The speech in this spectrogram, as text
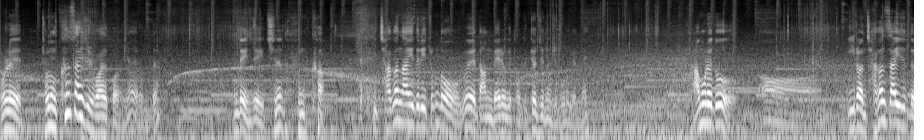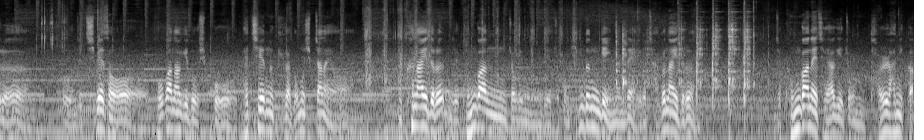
원래 저는 큰 사이즈 좋아했거든요, 여러분들. 근데 이제 지내다 보니까 이 작은 아이들이 좀 더 왜 난 매력이 더 느껴지는지 모르겠네. 아무래도 어, 이런 작은 사이즈들은 또 이제 집에서 보관하기도 쉽고 배치해 놓기가 너무 쉽잖아요. 큰 아이들은 이제 공간적인 게 조금 힘든 게 있는데 이런 작은 아이들은 이제 공간의 제약이 좀 덜 하니까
